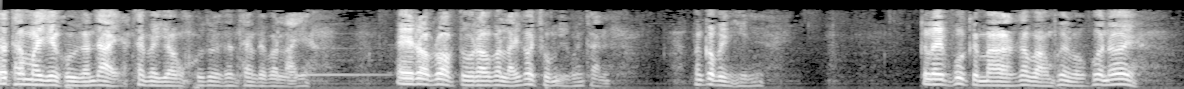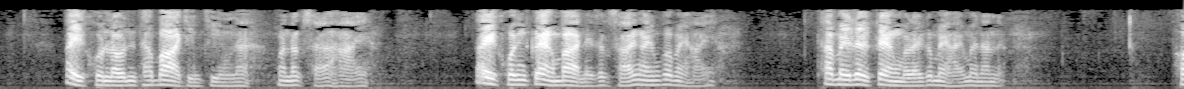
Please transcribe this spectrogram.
แล้วทำไมจะคุยกันได้ถ้าไม่ยอมคุยด้วยกันแทงแต่ปลาไหลไอ้รอบๆตัวเราปลาไหลก็ชมอีกเหมือนกัน มันก็เป็นหิน ก็เลยพูดกันมาระหว่างเพื่อนบอกเพื่อนเอ้ยไอ้คนเรานี่ถ้าบ้าจริง ๆนะมันรักษาหายไอ้คนแกล้งบ้าเนี่ยรักษาไงมันก็ไม่หาย ถ้าไม่เลิกแกล้งอะไรก็ไม่หายเมื่อนั้นน่ะพอ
